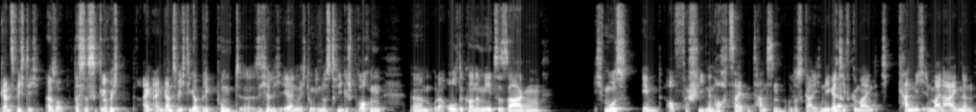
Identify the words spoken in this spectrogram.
ganz wichtig. Also, das ist, glaube ich, ein, ein ganz wichtiger Blickpunkt, äh, sicherlich eher in Richtung Industrie gesprochen ähm, oder Old Economy zu sagen, ich muss eben auf verschiedenen Hochzeiten tanzen und das ist gar nicht negativ ja. gemeint. Ich kann nicht in meiner eigenen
